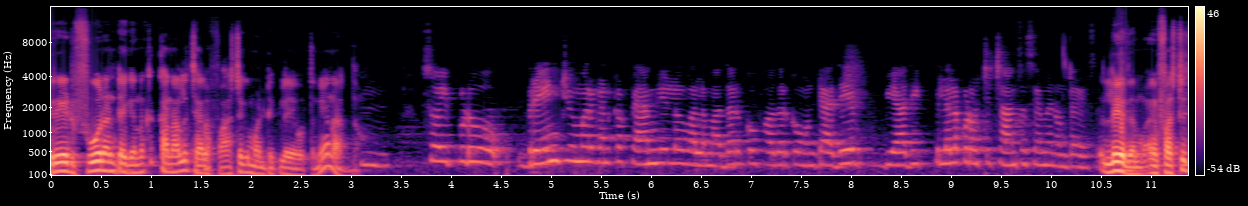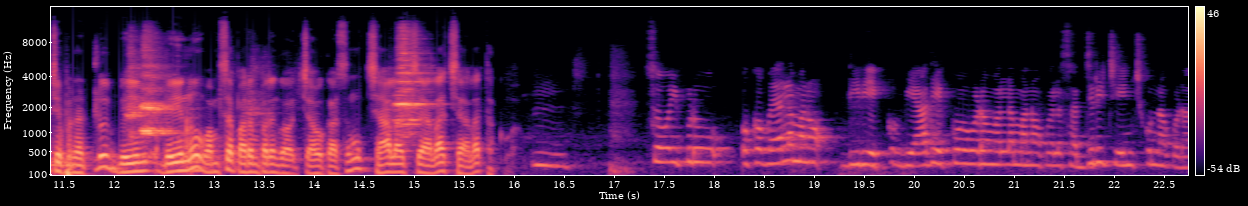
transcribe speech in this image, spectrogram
గ్రేడ్ ఫోర్ అంటే కనుక కణాలు చాలా ఫాస్ట్గా మల్టిప్లై అవుతున్నాయి అని అర్థం. సో ఇప్పుడు బ్రెయిన్ ట్యూమర్ కనుక ఫ్యామిలీలో వాళ్ళ మదర్కో ఫాదర్కో ఉంటే అదే వ్యాధి పిల్లలకు కూడా వచ్చే ఛాన్సెస్ ఏమైనా ఉంటాయి లేదమ్మా ఫస్ట్ చెప్పినట్లు బెయిన్ బెయిన్ వంశ పారంపర్యంగా వచ్చే అవకాశం చాలా చాలా చాలా తక్కువ. సో ఇప్పుడు ఒకవేళ మనం ఇది ఎక్కువ వ్యాధి ఎక్కువ అవ్వడం వల్ల మనం ఒకవేళ సర్జరీ చేయించుకున్నా కూడా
